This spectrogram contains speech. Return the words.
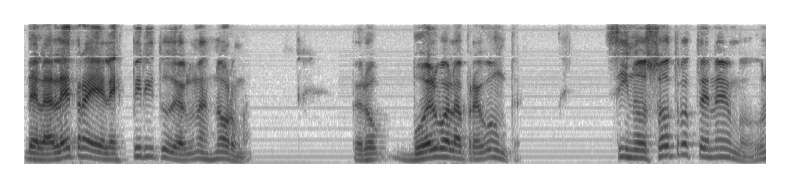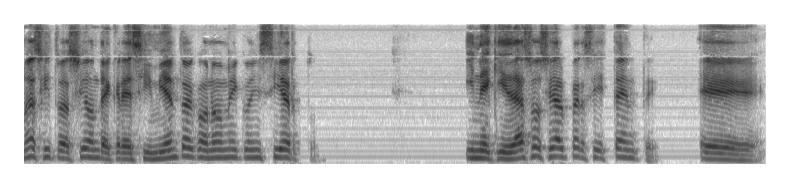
de la letra y el espíritu de algunas normas. Pero vuelvo a la pregunta. Si nosotros tenemos una situación de crecimiento económico incierto, inequidad social persistente, eh,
